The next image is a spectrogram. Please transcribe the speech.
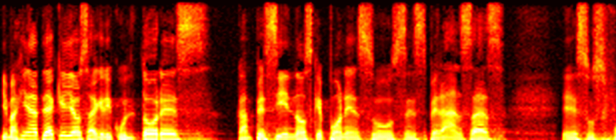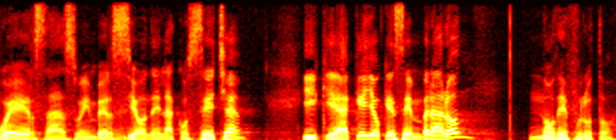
Imagínate aquellos agricultores, campesinos que ponen sus esperanzas, eh, sus fuerzas, su inversión en la cosecha y que aquello que sembraron no dé fruto.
